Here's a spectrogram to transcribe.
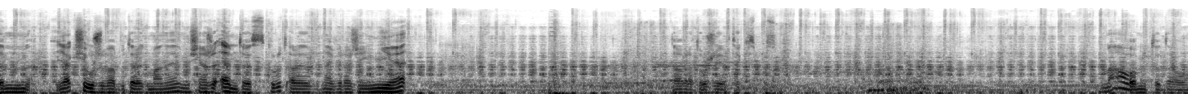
Em, jak się używa butelek many? Myślałem, że M to jest skrót, ale najwyraźniej nie. Dobra, to użyję w taki sposób. Mało mi to dało.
